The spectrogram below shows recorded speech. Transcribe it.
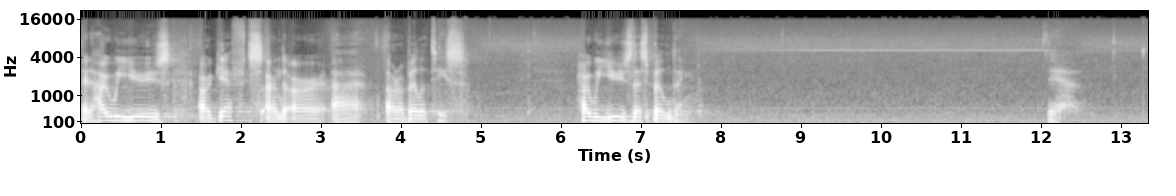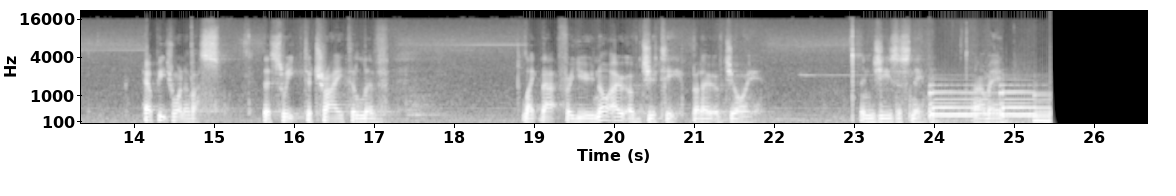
and how we use our gifts and our, uh, our abilities, how we use this building. Help each one of us this week to try to live like that for you, not out of duty, but out of joy. In Jesus' name, Amen.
